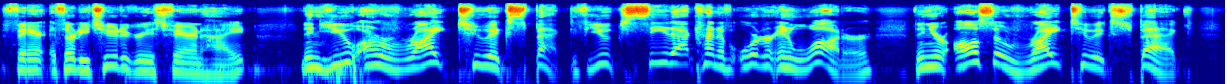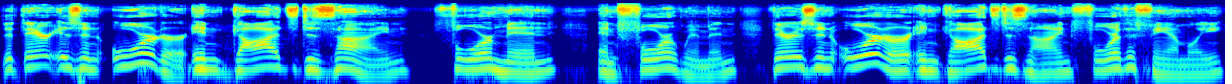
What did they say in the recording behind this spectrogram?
32 degrees Fahrenheit, then you are right to expect. If you see that kind of order in water, then you're also right to expect that there is an order in God's design for men and for women. There is an order in God's design for the family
